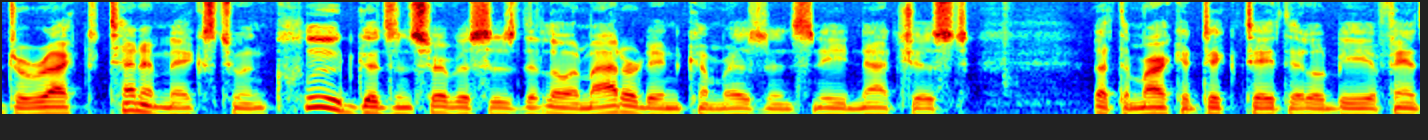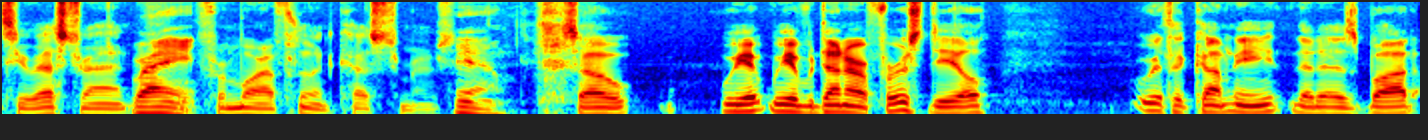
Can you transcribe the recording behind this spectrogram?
direct tenant mix to include goods and services that low and moderate income residents need, not just let the market dictate that it'll be a fancy restaurant right. for more affluent customers. Yeah. So we, we have done our first deal with a company that has bought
